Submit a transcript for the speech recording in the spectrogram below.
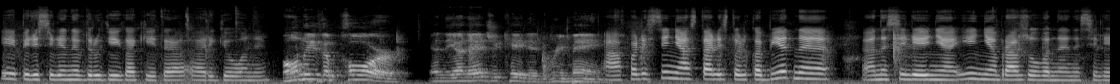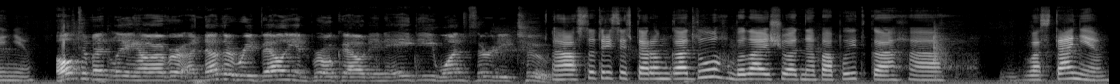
и переселены в другие какие-то а, регионы. Only the poor and the uneducated remained. А в Палестине остались только бедное а, население и необразованное население. Ultimately, however, another rebellion broke out in AD 132. А в 132 году была еще одна попытка а, восстания,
